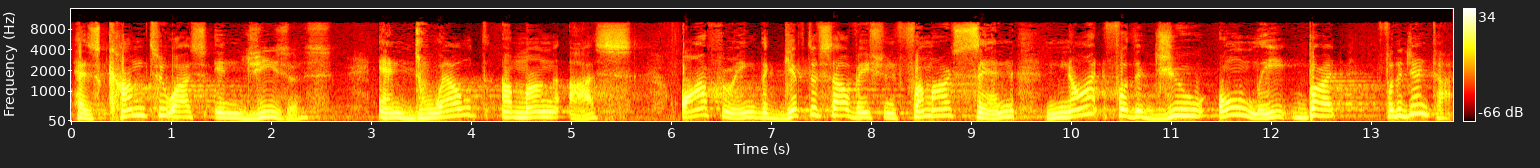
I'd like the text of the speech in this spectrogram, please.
has come to us in Jesus and dwelt among us, offering the gift of salvation from our sin, not for the Jew only, but for the Gentile.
